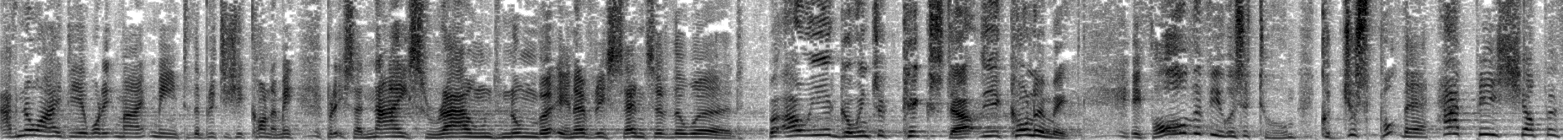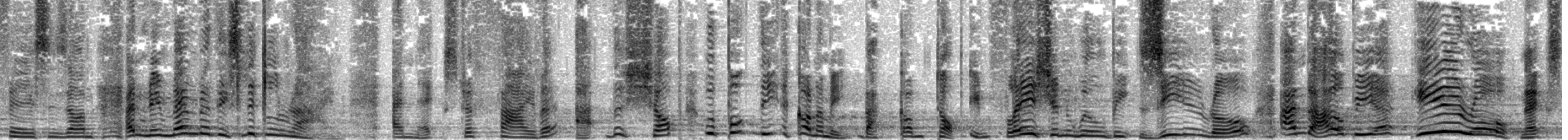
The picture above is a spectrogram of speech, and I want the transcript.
I've no idea what it might mean to the British economy, but it's a nice round number in every sense of the word. But how are you going to kickstart the economy? If all the viewers at home could just put their happy shopper faces on and remember this little rhyme. An extra fiver at the shop will put the economy back on top. Inflation will be zero and I'll be a hero. Next.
